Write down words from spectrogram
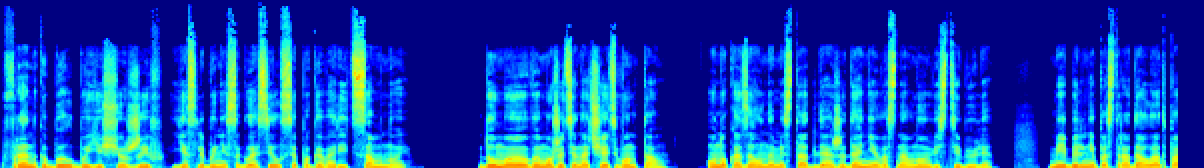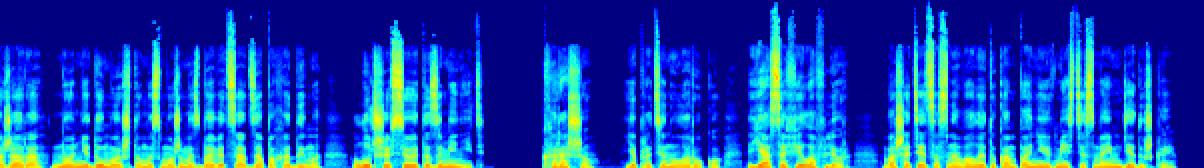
Фрэнк был бы еще жив, если бы не согласился поговорить со мной. «Думаю, вы можете начать вон там». Он указал на места для ожидания в основном вестибюле. Мебель не пострадала от пожара, но не думаю, что мы сможем избавиться от запаха дыма. Лучше все это заменить». «Хорошо», — я протянула руку. «Я Софи Лафлёр. Ваш отец основал эту компанию вместе с моим дедушкой».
